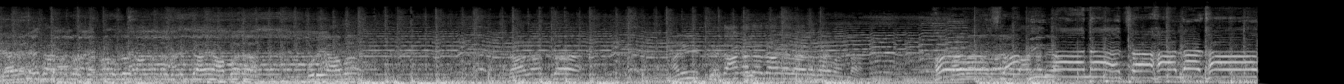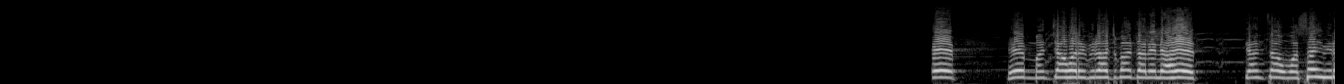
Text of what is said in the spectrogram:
साहेबांचा सन्मान विनंती आहे आपण पुढे यावं दादांचा आणि जागा साहेबांना साहेबांना जागा- जागा द्या. हे मंचावर विराजमान झालेले आहेत. त्यांचा वसई विराज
